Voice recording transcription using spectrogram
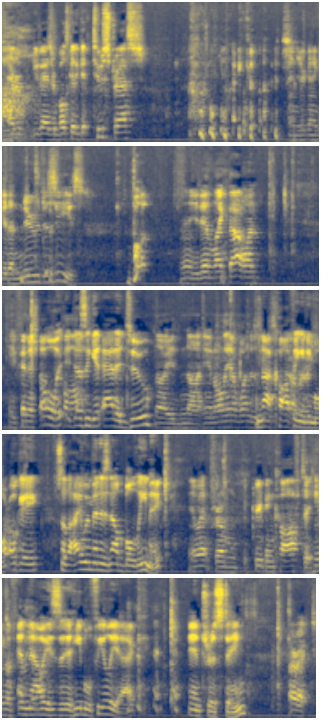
Ah. Every- you guys are both going to get two stress. Oh my gosh. and you're gonna get a new disease. But Yeah, you didn't like that one. He finished. oh, it, doesn't get added too. No, you did not. You only have one disease. I'm not coughing ever. anymore. Okay, so the highwayman is now bulimic, It went from a creeping cough to hemophilia. and now he's a hemophiliac. Interesting. correct.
